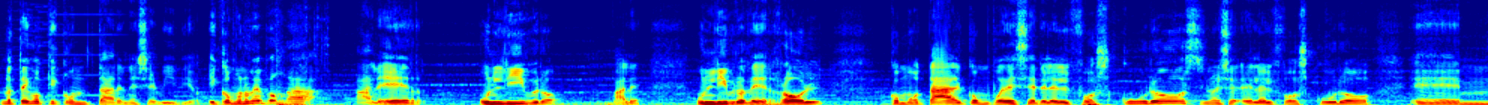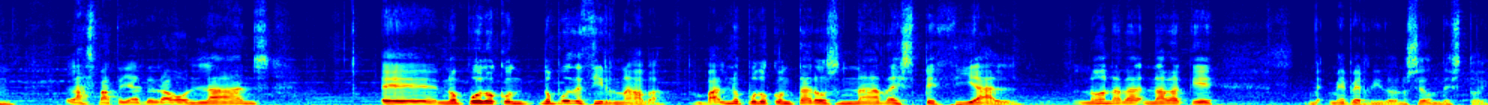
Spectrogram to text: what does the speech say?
no tengo que contar en ese vídeo. Y como no me ponga a leer un libro, ¿vale? Un libro de rol como tal, como puede ser el elfo oscuro, si no es el elfo oscuro... Eh, las batallas de Dragonlance. Eh, no, puedo no puedo decir nada, ¿vale? No puedo contaros nada especial, ¿no? Nada, nada que... Me, he perdido, no sé dónde estoy.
